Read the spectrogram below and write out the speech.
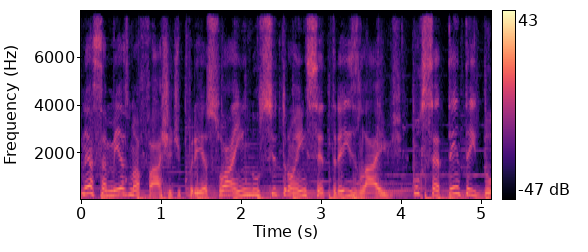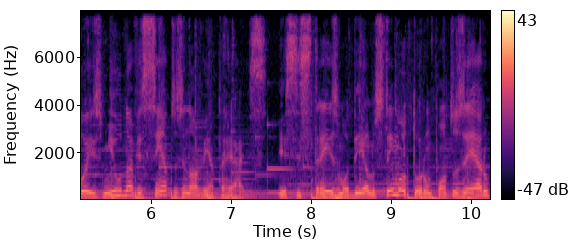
nessa mesma faixa de preço, há ainda o Citroën C3 Live por R$ 72.990. Esses três modelos têm motor 1.0,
